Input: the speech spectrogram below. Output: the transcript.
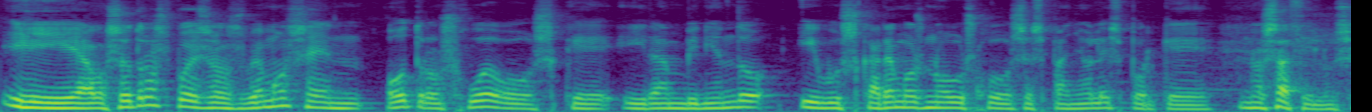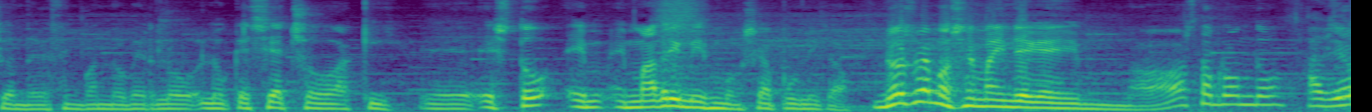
Y a vosotros, pues os vemos en otros juegos que irán viniendo y buscaremos nuevos juegos españoles porque nos hace ilusión de vez en cuando ver lo, lo que se ha hecho aquí. Eh, esto en, en Madrid mismo se ha publicado. Nos vemos en Mind the Game. Hasta pronto. Adiós.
